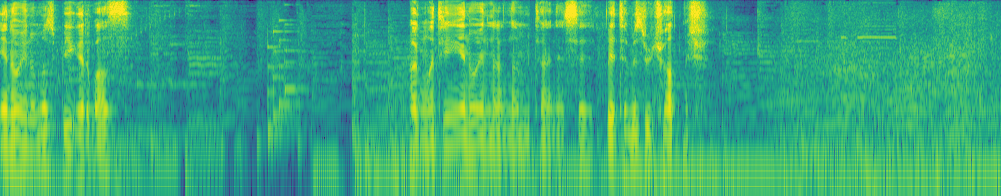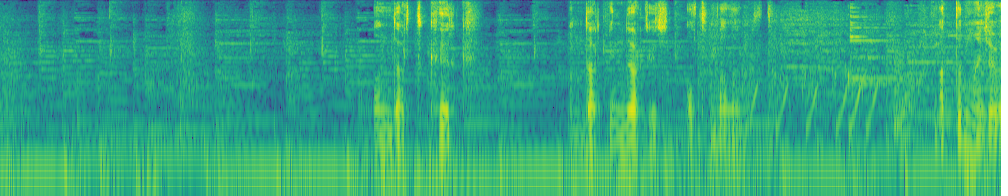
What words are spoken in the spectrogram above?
yeni oyunumuz Bigger Buzz. Pragmatik'in yeni oyunlarından bir tanesi. Betimiz 3.60. On dört kırk. On dört bin dört yüz altın balonumuz. Attın mı acaba?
